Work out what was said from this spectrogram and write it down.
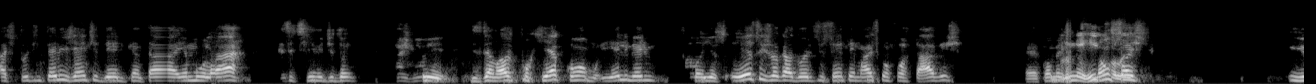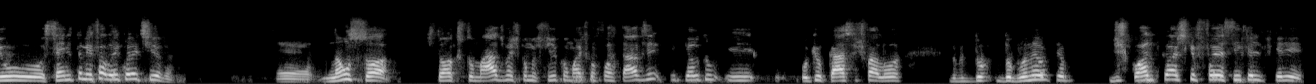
atitude inteligente dele, tentar emular esse time de 2019, porque é como, e ele mesmo falou isso, esses jogadores se sentem mais confortáveis, é, como eles, não só. E o Senna também falou em coletiva. É, não só estão acostumados, mas como ficam mais confortáveis, e, e pelo que, e, o que o Cassius falou do, do, do Bruno, eu, eu, discordo, porque eu acho que foi assim que ele, que ele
